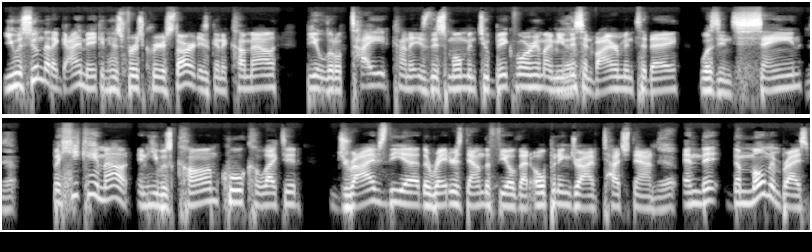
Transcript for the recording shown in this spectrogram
you assume that a guy making his first career start is going to come out, be a little tight, kind of is this moment too big for him? I mean, this environment today was insane. Yep. But he came out and he was calm, cool, collected, drives the uh, the Raiders down the field, that opening drive touchdown. Yep. And the the moment Brice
